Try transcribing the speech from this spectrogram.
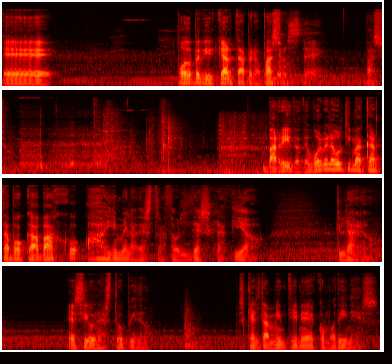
Eh, puedo pedir carta, pero paso. Paso. Barrido, devuelve la última carta boca abajo. Ay, me la destrozó el desgraciado. Claro. He sido un estúpido. Es que él también tiene comodines.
